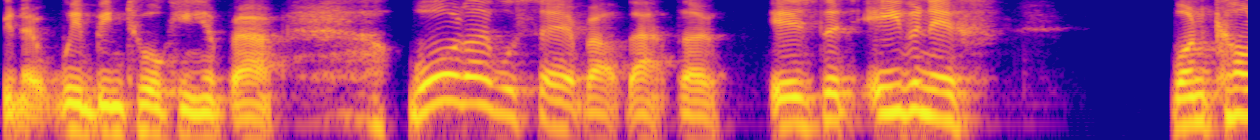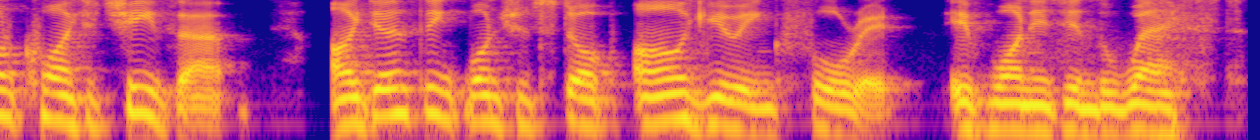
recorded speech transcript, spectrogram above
you know we've been talking about. What I will say about that though is that even if one can't quite achieve that, I don't think one should stop arguing for it if one is in the West,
